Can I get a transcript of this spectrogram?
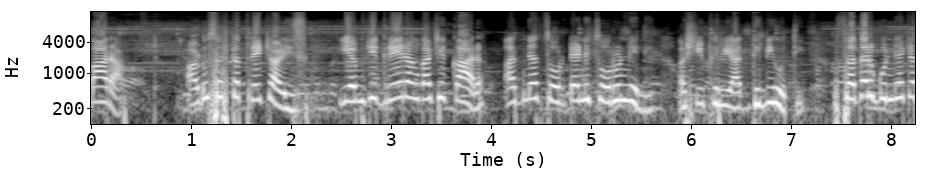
बारा अडुसष्ट त्रेचाळीस. एम जी ग्रे रंगाची कार अज्ञात चोरट्यांनी चोरून नेली अशी फिर्याद दिली होती. सदर गुन्ह्याच्या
